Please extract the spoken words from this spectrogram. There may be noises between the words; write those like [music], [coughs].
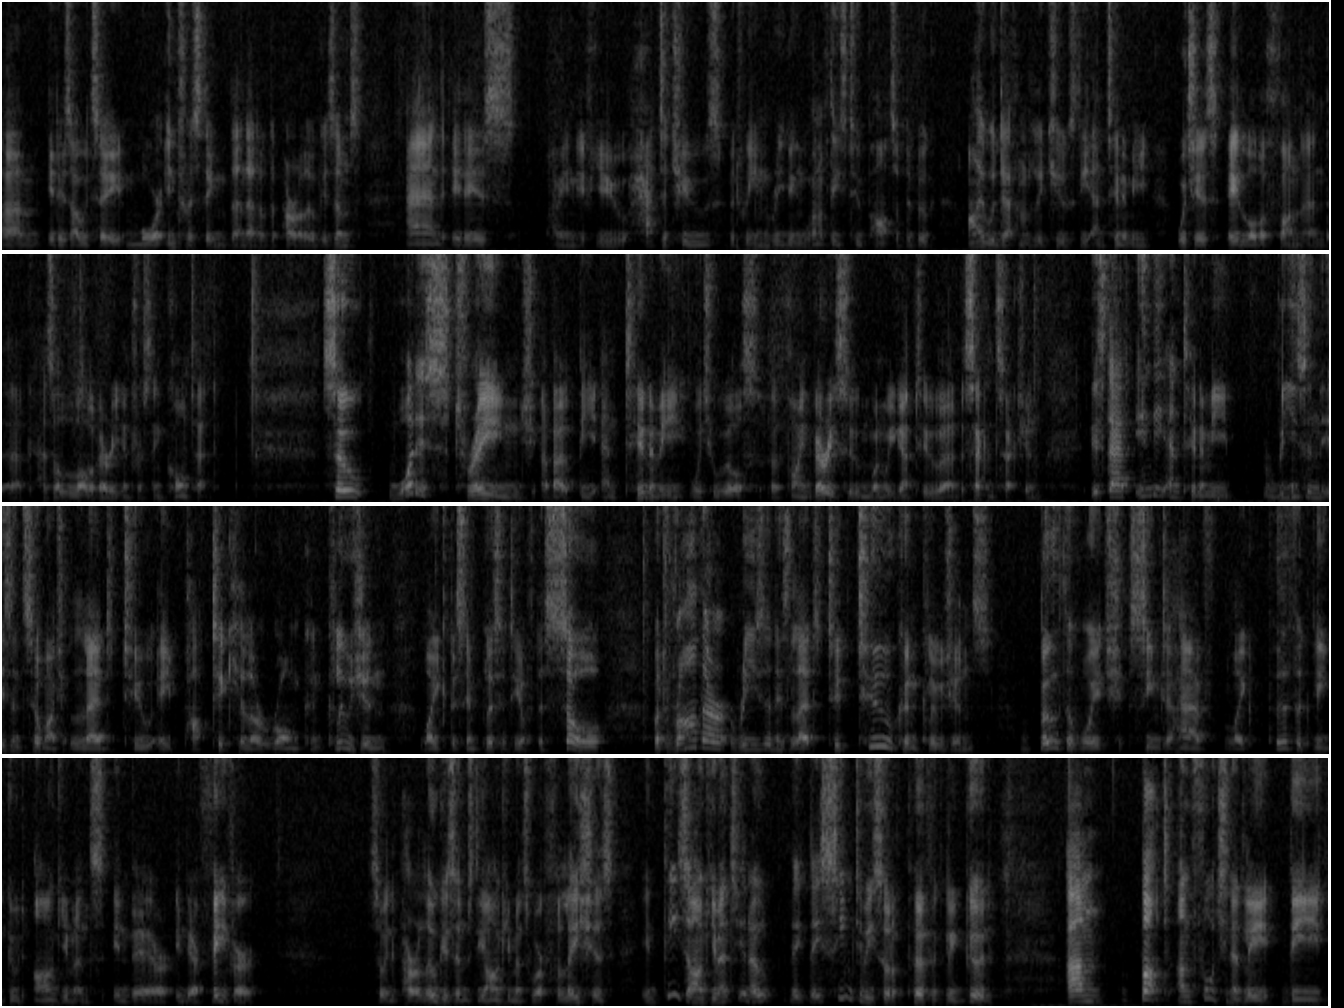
Um, it is, I would say, more interesting than that of the paralogisms. And it is, I mean, if you had to choose between reading one of these two parts of the book, I would definitely choose the antinomy, which is a lot of fun and uh, has a lot of very interesting content. So, what is strange about the antinomy, which we will uh, find very soon when we get to uh, the second section, is that in the antinomy, reason isn't so much led to a particular wrong conclusion, like the simplicity of the soul, but rather reason is led to two conclusions, both of which seem to have like perfectly good arguments in their in their favor. So in the paralogisms, the arguments were fallacious. In these arguments, you know, they, they seem to be sort of perfectly good. Um, but unfortunately, the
